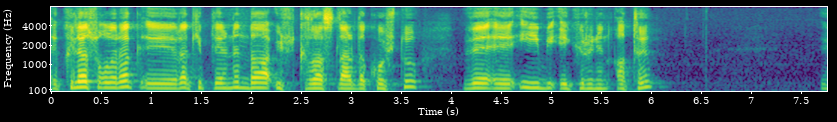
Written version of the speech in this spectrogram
e, klas olarak e, rakiplerinin daha üst klaslarda koştu ve e, iyi bir ekürünün atı. E,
